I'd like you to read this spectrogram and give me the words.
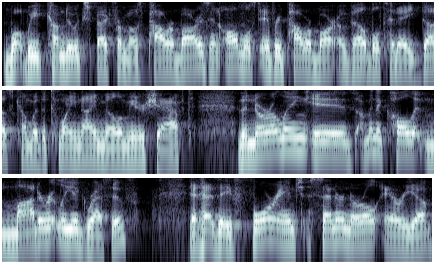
what we come to expect from most power bars, and almost every power bar available today does come with a 29 millimeter shaft. The knurling is, I'm gonna call it moderately aggressive. It has a 4 inch center knurl area,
